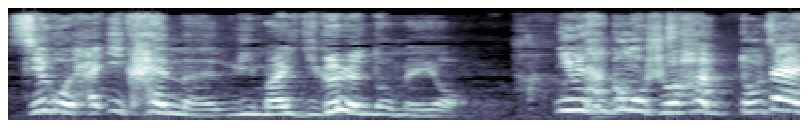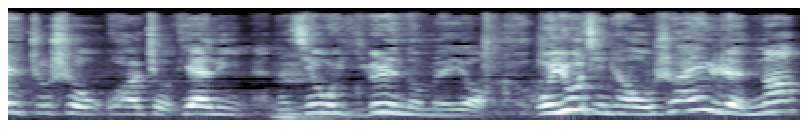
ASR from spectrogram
结果他一开门，里面一个人都没有，因为他跟我说他都在就是我酒店里面呢。结果一个人都没有，我又紧张，我说哎人呢？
